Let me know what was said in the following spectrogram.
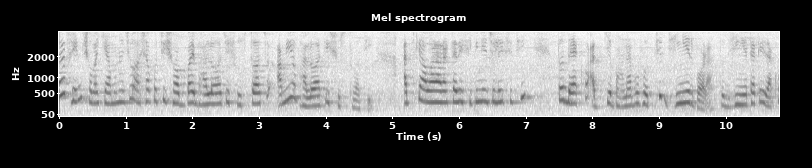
হ্যালো ফ্রেন্ড সবাই কেমন আছো? আশা করছি সবাই ভালো আছো, সুস্থ আছো। আমিও ভালো আছি, সুস্থ আছি। আজকে আবার আর একটা রেসিপি নিয়ে চলে এসেছি। তো দেখো, আজকে বানাবো হচ্ছে ঝিঙের বড়া। তো ঝিঙেটাকে দেখো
